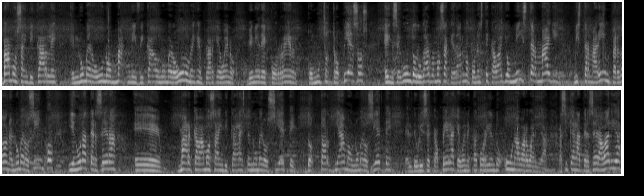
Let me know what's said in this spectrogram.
vamos a indicarle el número uno, magnificado número uno, un ejemplar que bueno, viene de correr con muchos tropiezos. En segundo lugar vamos a quedarnos con este caballo Mr. Magic, Mr. Marín, perdón, el número 5. Y en una tercera eh, marca vamos a indicar a este número 7, Doctor Diamond, número 7, el de Ulises Capela, que bueno, está corriendo una barbaridad. Así que en la tercera válida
